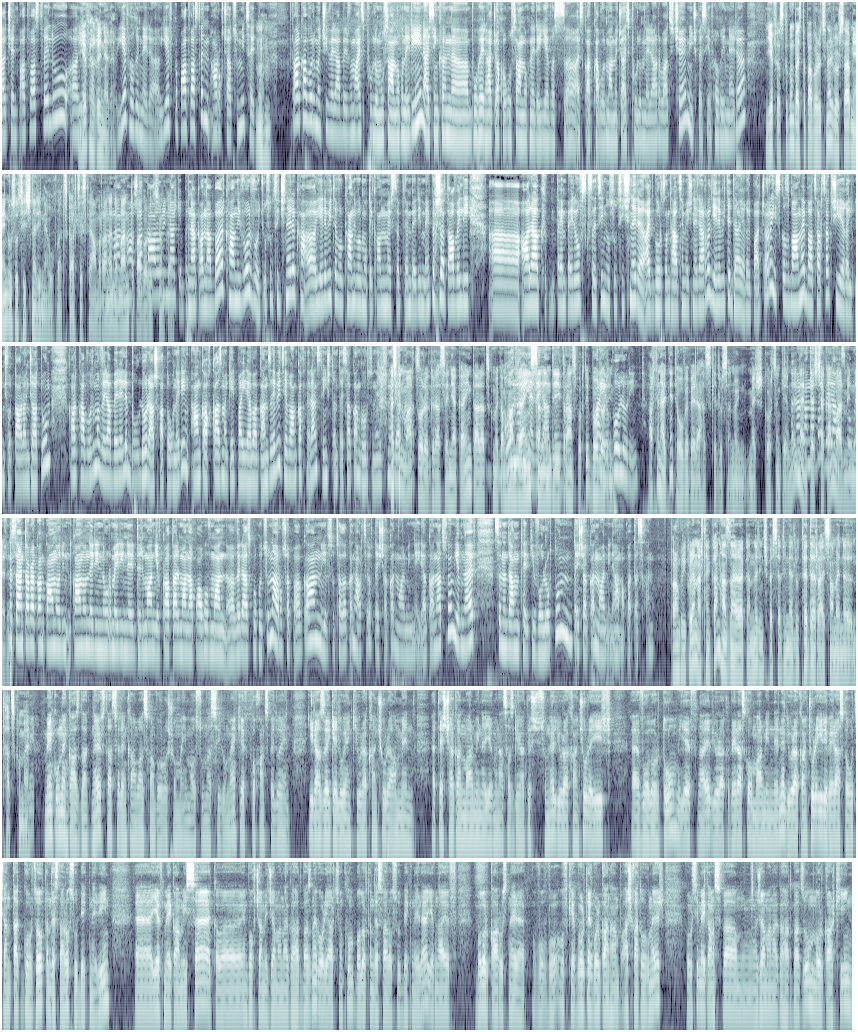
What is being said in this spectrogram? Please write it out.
չեն պատվաստվելու եւ հղիները։ Եւ հղիները եւ կպատվաստվեն առողջացումից հետո։ Կարգավորումը չի վերաբերվում այս փուլում ուսանողներին, այսինքն բուհեր հաճախող ուսանողները եւս այս կարգավորման մեջ այս փուլում ներառված չեն, ինչպես եւ հղիները։ Եվ սկզբում բայց տպավորություններ, որ սա միայն ուսուցիչներին է ուղղված, կարծես թե ամռանը նման տպավորություն կա։ Շատ բնականաբար, քանի որ ոչ ուսուցիչները երևի թե որ քանի որ մոտեկանում էր սեպտեմբերի 1-ը շատ ավելի արագ տեմպերով սկսեցին ուսուցիչները այդ գործընթացի մեջ ներառվել, երևի թե դա եղել պատճառը, իսկ սկզբանե բացարձակ չի եղել ինչ որ տարանջատում, կարգավորումը վերաբերել է բոլոր աշխատողներին, անկախ կազմակերպայիրավական ձևից եւ անկախ նրանց թե ինչ տնտեսական գործունեություն է Այսինքն մարդ, որը գրասենյակային տարածքում է կամ հանրային սննդի սննդի, տրանսպորտի բոլորին։ Բոլորին։ Արդեն հայտնի թե ով է վերահսկելու սա նույն մեր գործընկերներն են, տեսչական մարմինները։ Սանիտարական կանոնների կանոնների նորմերի ներդրման եւ կատարման ապահովման վերահսկողությունը առողջապահական եւ սոցիալական հարցերով տեսչական մարմինն է իրականացնում եւ նաեւ սննդամթերքի ոլորտում տեսչական մարմինը համապատասխան։ Պարոն Գրիգորյան, արդեն կան հանձնարարականներ, ինչպես է լինելու, թե դեռ այս ամենը ընթացքում է։ Մենք ունենք ազդակներ, ստացել ենք համազգան որոշումը, հիմա ուսումնասիրում ենք եւ փոխանցվելու են, իրազեկելու ենք յուրաքանչյուրը ամեն տեսչական մարմինը եւ մնացած գերատեսչություններ յուրաքանչյուրը իր ոլորտում եւ նաեւ յուրակ վերահսկող մարմիններն էլ յուրաքանչյուրը իր վերահսկողության տակ գործող տնտեսվարող սուբյեկտներին եւ մեկ ամիսը այն ողջամիտ ժամանակահատվածն է, որի արդյունքում բոլոր տնտեսվարող սուբյեկտները եւ նաեւ բոլոր կառույցները, ովքեր որտեղ որ կան աշխատողներ, որովհետեւ մեկ ամսվա ժամանակահատվածում նոր կարգին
